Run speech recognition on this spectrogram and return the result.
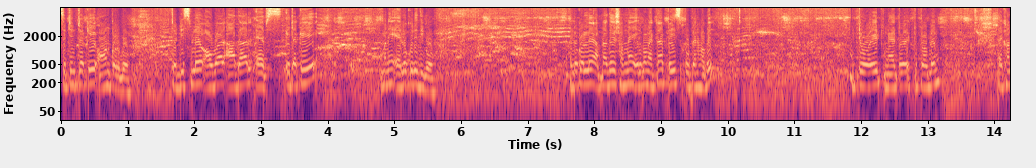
সেটিংটাকে অন করব। তো ডিসপ্লে ওভার আদার অ্যাপস এটাকে মানে এলো করে দিব। এলো করলে আপনাদের সামনে এরকম একটা পেজ ওপেন হবে। একটু ওয়েট নেটওয়ার্ক একটু প্রবলেম এখন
